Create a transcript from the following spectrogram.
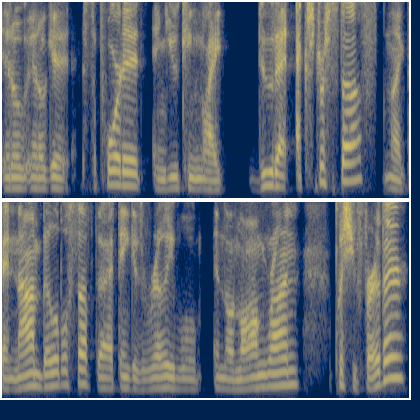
it'll it'll get supported and you can like do that extra stuff like that non-billable stuff that i think is really will in the long run push you further.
